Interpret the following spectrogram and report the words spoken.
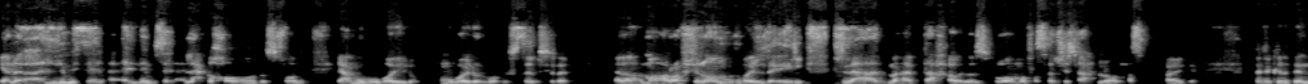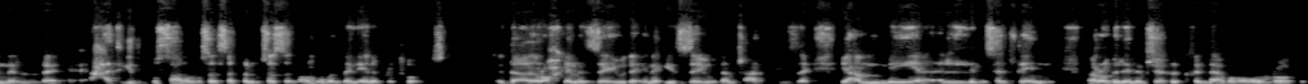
يعني أقل مثال أقل مثال أقل حاجة خالص خالص. يا عم موبايله. موبايله اللي ما بيفصلش ده. أنا ما أعرفش نوع الموبايل ده إيه اللي قعد معاه بتاع حوالي أسبوع ما فصلش شحن ولا حصل حاجة. ففكرة إن. هتيجي تبص على المسلسل فالمسلسل عموما مليان بلوت هولز ده راح هنا إزاي وده هنا جه إزاي وده مش عارف إيه إزاي. يا عمي أقل مثال تاني. الراجل اللي مشارك في اللعبة هو ومراته.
